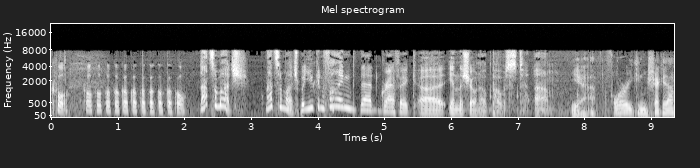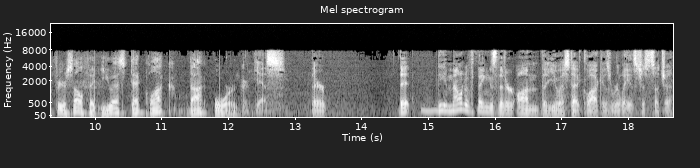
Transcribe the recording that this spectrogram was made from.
Cool. Cool. Cool. Cool. Cool. Cool. Cool. Cool. Cool. Cool. Cool. Cool. Not so much. Not so much. But you can find that graphic uh, in the show note post. Um, Yeah. Or you can check it out for yourself at usdebtclock.org. yes, they're that the amount of things that are on the U.S. debt clock is really it's just such a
